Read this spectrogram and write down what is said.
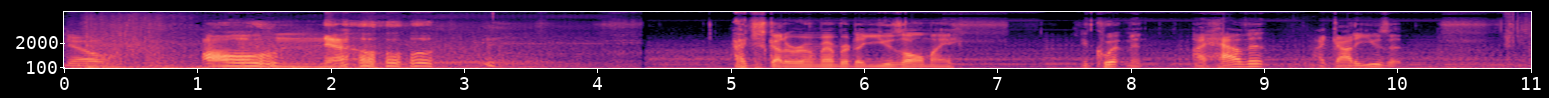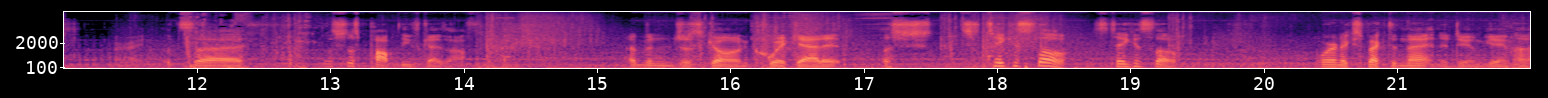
no. Oh, no! I just gotta remember to use all my equipment. I have it. I gotta use it. Alright, let's, uh... Let's just pop these guys off. I've been just going quick at it. Let's just, take it slow. Let's take it slow. We weren't expecting that in a Doom game, huh?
